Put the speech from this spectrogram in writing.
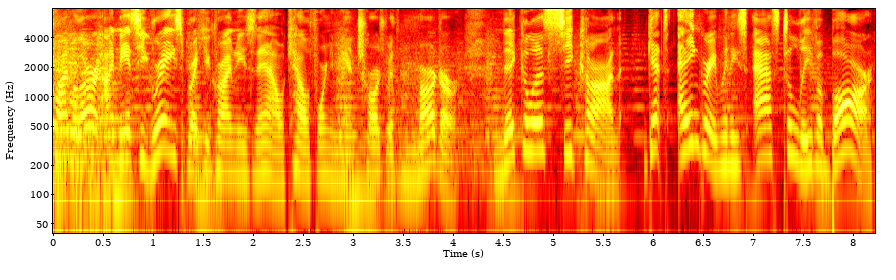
Crime Alert. I'm Nancy Grace. Breaking crime news now. A California man charged with murder. Nicholas Seacon gets angry when he's asked to leave a bar.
